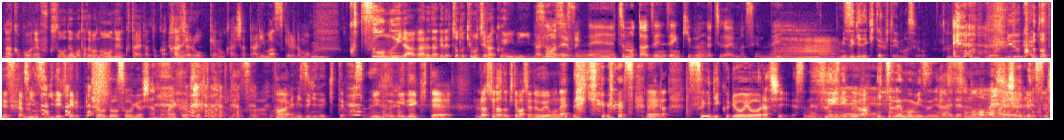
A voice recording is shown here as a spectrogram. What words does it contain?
なんかこうね服装でも例えばノーネクタイだとかカジュアル OK の会社ってありますけれども、うん靴を脱いで上がるだけでちょっと気持ち楽になりますよね。すね。いつもとは全然気分が違いますようね。水着で来てる人いますよ。ういうことですか？水着できてるって。共同創業者のマイクロソフトから来たやつは、たまに水着で来てますね。水着できて、ラッシュガード着てますよね、上もね。来てますええなんか、水陸両用らしいですね。水陸、あ、ええいつでも水に入れる。そのまま入れるですね。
